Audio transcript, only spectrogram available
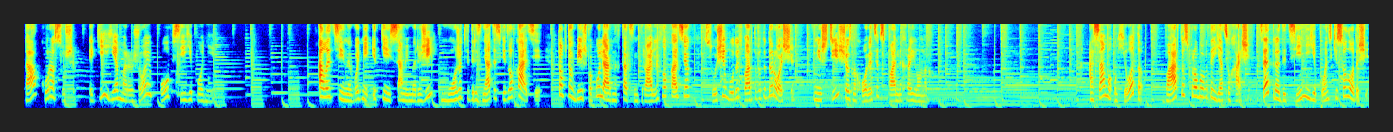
та кура суші, які є мережою по всій Японії. Але ціни в одній і тій самій мережі можуть відрізнятись від локації. Тобто в більш популярних та центральних локаціях суші будуть вартувати дорожче, ніж ті, що знаходяться в спальних районах. А саме у Кіото варто спробувати яцухаші. Це традиційні японські солодощі,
